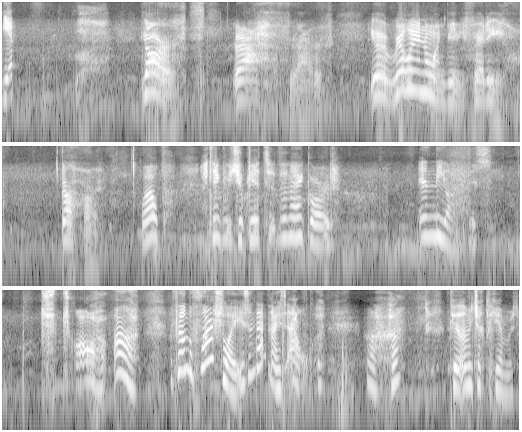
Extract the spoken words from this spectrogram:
Yep. Yar! Ah, You're really annoying, baby Freddy. Yar. Well, I think we should get to the night guard. In the office. Oh, ah, I found the flashlight. Isn't that nice? Ow. Uh huh. Okay, let me check the cameras.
